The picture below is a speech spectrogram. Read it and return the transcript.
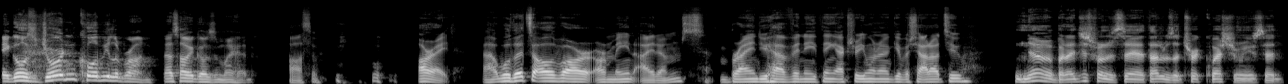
it goes jordan kobe lebron that's how it goes in my head Awesome. all right. Uh, well, that's all of our, our main items. Brian, do you have anything extra you want to give a shout out to? No, but I just wanted to say I thought it was a trick question when you said,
